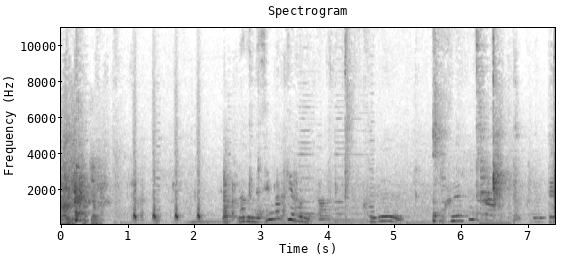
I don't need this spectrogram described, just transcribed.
와, 이거 진짜 맛있어. 나 근데 생각해보니까 글을 글 뽑다 글 빼고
